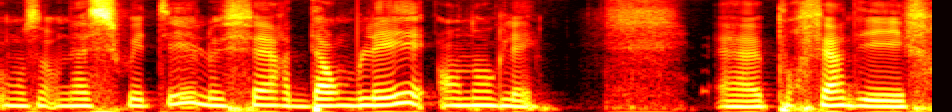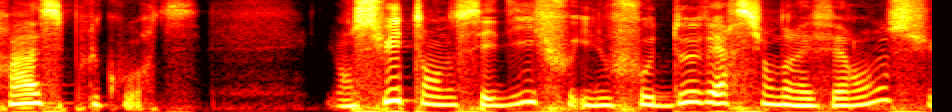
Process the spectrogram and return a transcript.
on, a souhaité le faire d'emblée en anglais euh, pour faire des phrases plus courtes. Ensuite, on s'est dit, il, nous faut deux versions de référence.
